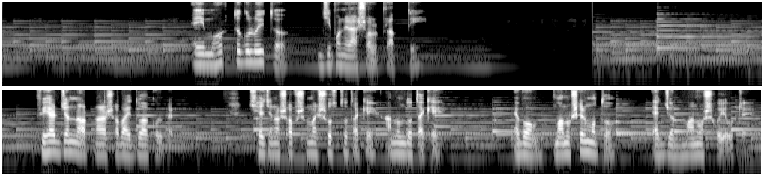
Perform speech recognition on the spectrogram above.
এই মুহূর্তগুলোই তো জীবনের আসল প্রাপ্তি। ফিহার জন্য আপনারা সবাই দোয়া করবেন। সে যেন সবসময় সুস্থ থাকে, আনন্দ থাকে এবং মানুষের মতো একজন মানুষ হয়ে ওঠে।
